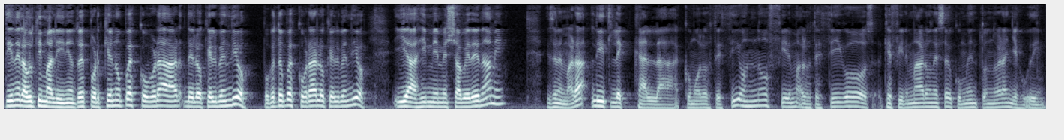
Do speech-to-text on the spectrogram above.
Tiene la última línea. Entonces, ¿por qué no puedes cobrar de lo que él vendió? ¿Por qué te puedes cobrar lo que él vendió? Y a me Nami Dice Nemara, litlekala, como los testigos no firman, los testigos que firmaron ese documento no eran Yehudim,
